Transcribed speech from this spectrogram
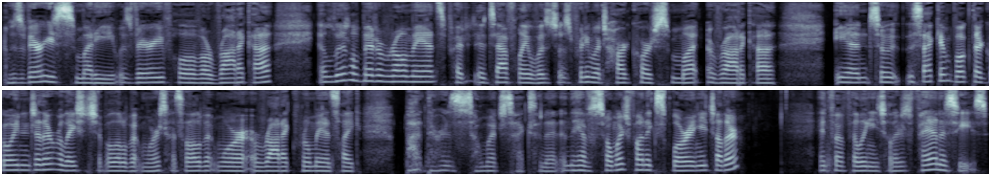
it was very smutty. It was very full of erotica, a little bit of romance, but it definitely was just pretty much hardcore smut erotica. And so the second book, they're going into their relationship a little bit more. So it's a little bit more erotic romance like, but there is so much sex in it. And they have so much fun exploring each other and fulfilling each other's fantasies.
